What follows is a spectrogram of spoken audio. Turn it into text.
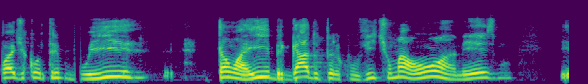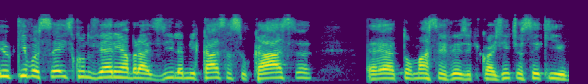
pode contribuir, estão aí, obrigado pelo convite, uma honra mesmo. E o que vocês, quando vierem a Brasília, me caça, sucaça, é, tomar cerveja aqui com a gente. Eu sei que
